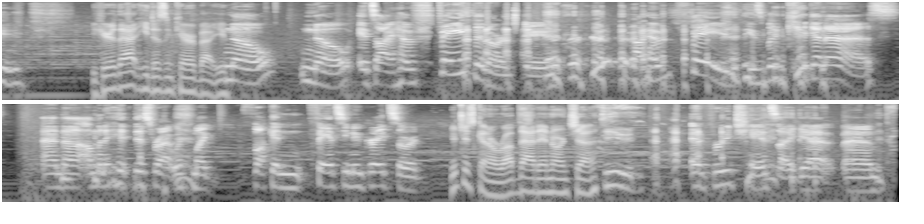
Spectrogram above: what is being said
20. You hear that? He doesn't care about you. No, no, it's I have faith in Archie. I have faith. He's been kicking ass. And uh, I'm gonna hit this rat with my fucking fancy new greatsword. You're just gonna rub that in, aren't you? Dude, every chance I get, man.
